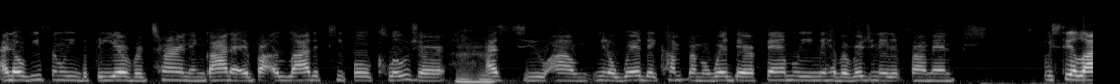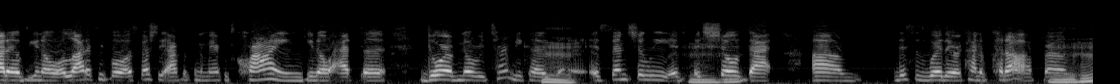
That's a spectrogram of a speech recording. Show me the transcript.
I know recently with the year of return in Ghana, it brought a lot of people closure mm-hmm. as to, um, you know, where they come from and where their family may have originated from. And we see a lot of you know a lot of people especially african americans crying you know at the door of no return because mm. essentially it, mm-hmm. it, showed that um, this is where they were kind of cut off from mm-hmm.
